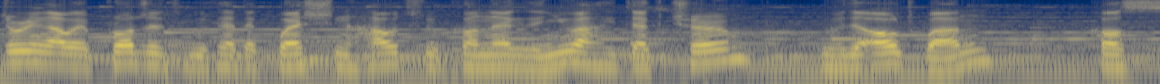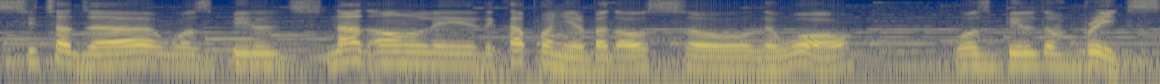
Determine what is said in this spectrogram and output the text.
during our project, we had a question how to connect the new architecture with the old one, because Citadel was built, not only the caponier, but also the wall, was built of bricks.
